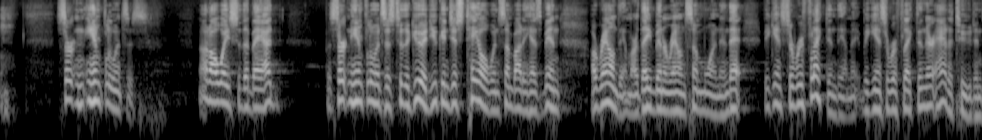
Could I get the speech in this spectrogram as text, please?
certain influences, not always to the bad, but certain influences to the good. You can just tell when somebody has been around them or they've been around someone, and that begins to reflect in them. It begins to reflect in their attitude and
